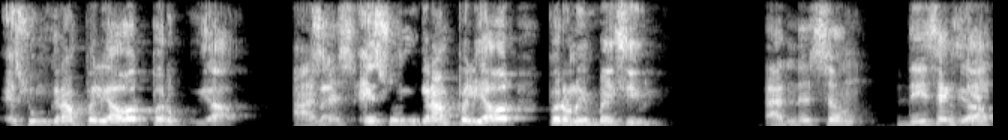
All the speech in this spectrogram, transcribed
es un gran peleador, pero cuidado. O sea, es un gran peleador, pero no invencible. Anderson, Dicen que, el,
